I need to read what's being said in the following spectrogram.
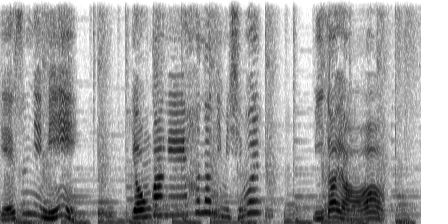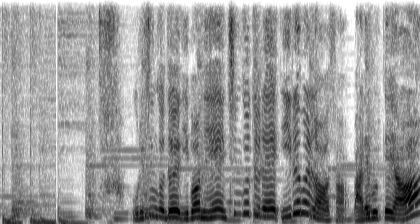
예수님이 영광의 하나님이심을 믿어요. 자, 우리 친구들 이번에 친구들의 이름을 넣어서 말해볼게요.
